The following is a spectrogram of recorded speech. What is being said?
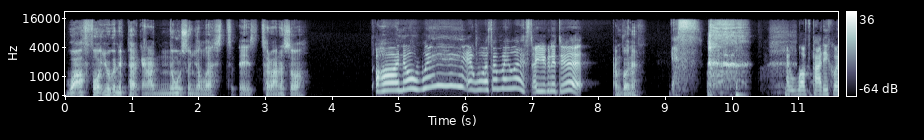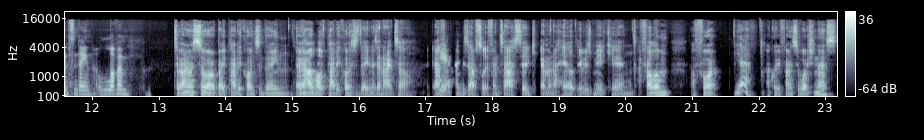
What I thought you were going to pick, and I know it's on your list, is Tyrannosaur. Oh no way! It was on my list. Are you going to do it? I'm going to. Yes. I love Paddy Considine. I love him. Tyrannosaur by Paddy Considine. I, mean, I love Paddy Considine as an actor. I Yeah. think he's absolutely fantastic. And when I heard he was making a film, I thought, yeah, I quite fancy watching this.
